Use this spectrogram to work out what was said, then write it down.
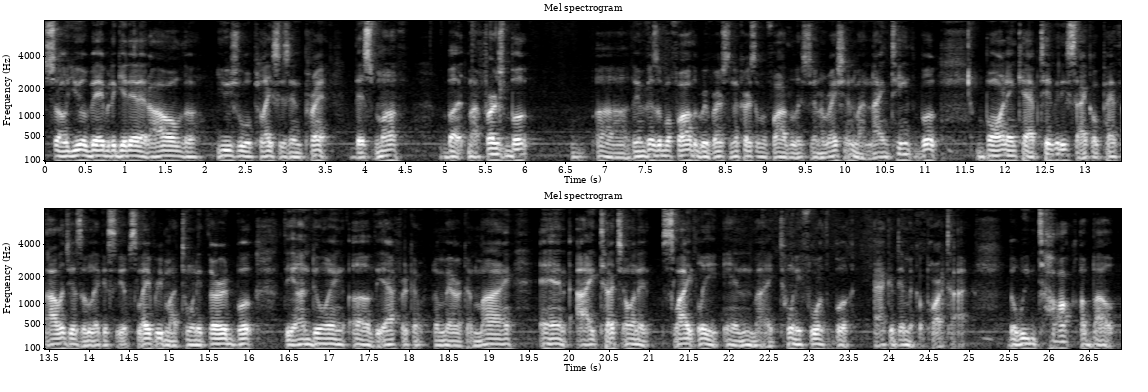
So you'll be able to get it at all the usual places in print this month. But my first book, uh, The Invisible Father, Reversing the Curse of a Fatherless Generation, my 19th book, Born in Captivity, Psychopathology as a Legacy of Slavery, my 23rd book, The Undoing of the African American Mind, and I touch on it slightly in my 24th book, Academic Apartheid but we talk about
